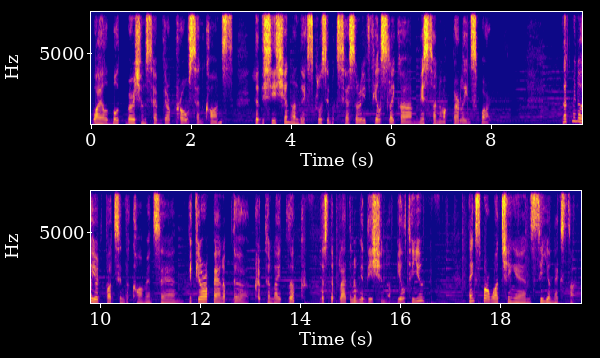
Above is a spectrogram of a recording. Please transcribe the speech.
while both versions have their pros and cons, the decision on the exclusive accessory feels like a miss on McFarlane's part. Let me know your thoughts in the comments and if you're a fan of the Kryptonite look, does the Platinum Edition appeal to you? Thanks for watching and see you next time.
